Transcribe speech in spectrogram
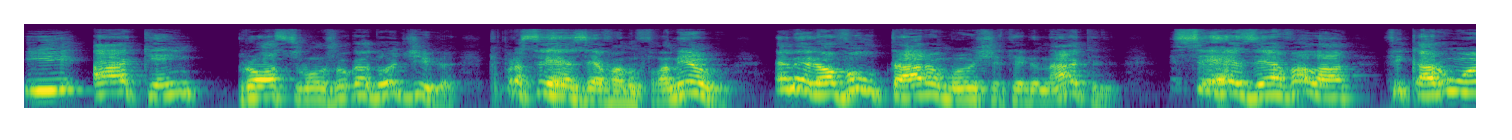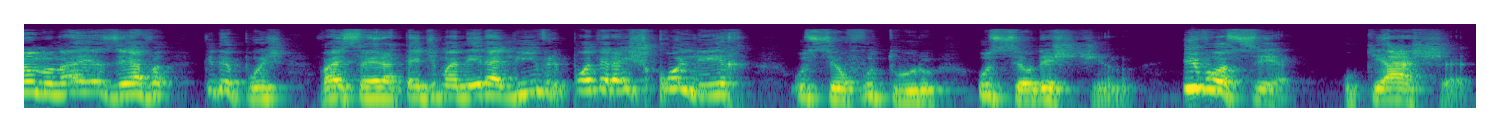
E há quem, próximo ao jogador, diga que para ser reserva no Flamengo, é melhor voltar ao Manchester United e ser reserva lá, ficar um ano na reserva, que depois vai sair até de maneira livre, poderá escolher o seu futuro, o seu destino. E você, o que acha?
